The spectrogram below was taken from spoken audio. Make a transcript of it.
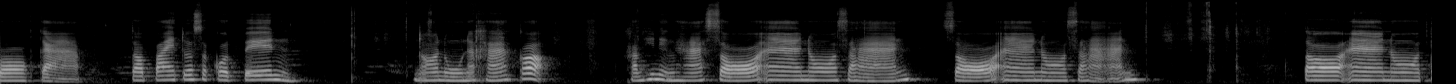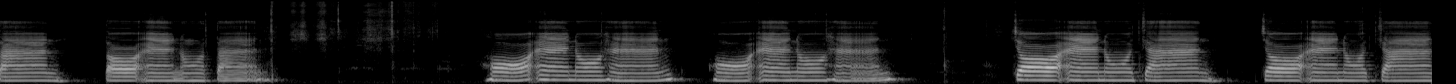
บอกาบ ต่อไปตัวสะกดเป็นนอหนูนะคะ ก็คำที่หนึ่งนะคะสออานอสารสออานอสารตออานอตาลตออานอตาล หออานอหารหออานอหารจออานอจาน จออานอจาน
